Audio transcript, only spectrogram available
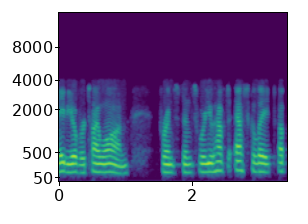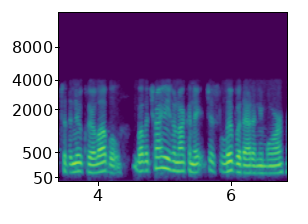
maybe over Taiwan, for instance, where you have to escalate up to the nuclear level. Well, the Chinese are not going to just live with that anymore.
